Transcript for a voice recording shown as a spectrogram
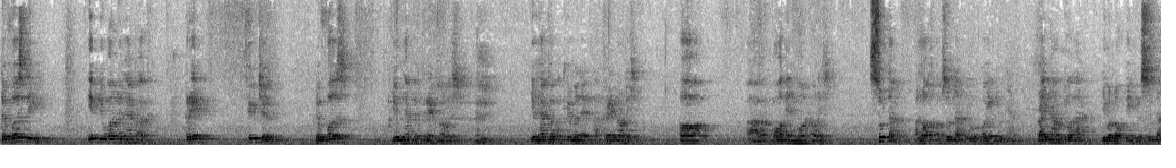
The first thing, if you want to have a great future, the first, you have the great knowledge. you have to accumulate a great knowledge or uh, more and more knowledge. Sutta, a lot of sutta you are going to have. Right now you are developing your sutta,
